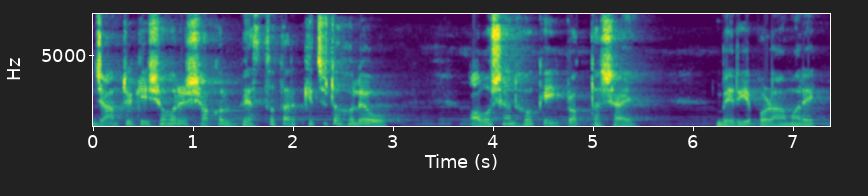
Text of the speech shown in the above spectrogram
যান্ত্রিক এই শহরের সকল ব্যস্ততার কিছুটা হলেও অবসান হোক এই প্রত্যাশায় বেরিয়ে পড়া আমার এক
